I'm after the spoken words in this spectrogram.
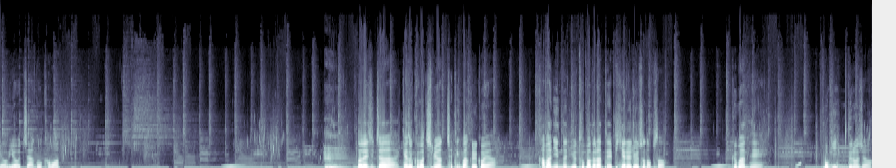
요요 짱구 컴온 너네 진짜 계속 그거 치면 채팅방 끌 거야. 가만히 있는 유튜버들한테 피해를 줄 순 없어. 그만해. 보기 힘들어져.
